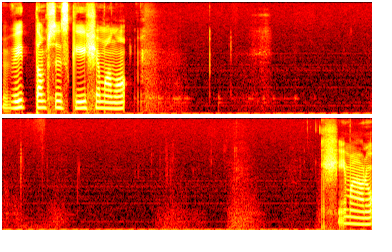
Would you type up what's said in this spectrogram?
Witam wszystkich, siemano. Siemano.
